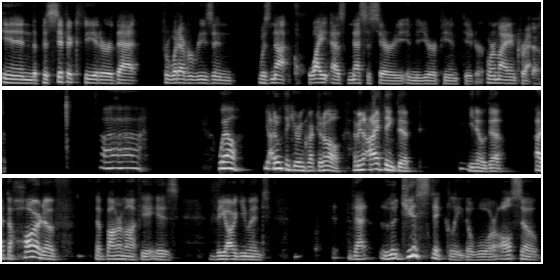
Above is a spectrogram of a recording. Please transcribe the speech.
in the Pacific theater that for whatever reason, was not quite as necessary in the European theater. Or am I incorrect? Uh, well, yeah, I don't think you're incorrect at all. I mean, I think that, you know, the at the heart of the bomber mafia is the argument that logistically the war also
